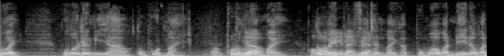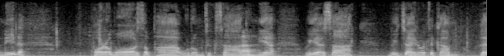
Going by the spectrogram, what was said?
ด้วย ผมว่าเรื่องนี้ยาวต้องพูดใหม่พูดต้องยาเริ่วมใหม่เพราะต้องว่าไปมีหเป็ลานยเซเรื่สองชั่นใหม่ครับ ผมว่าวันนี้นะวันนี้เนี่ยพรบสภาอุดมศึกษาอ่าตรงเนี้ยวิทยาศาสตร์ วิจัยนวัตกรรม และ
